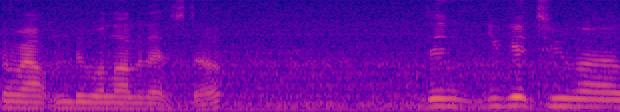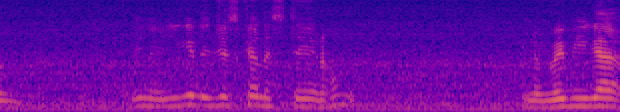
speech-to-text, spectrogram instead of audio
go out and do a lot of that stuff, then you get to, uh, to just kind of stay at home. You know, maybe you got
